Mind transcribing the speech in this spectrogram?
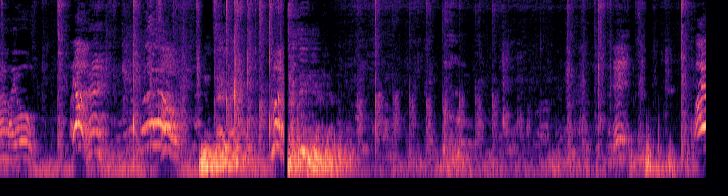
加油！加油！加油！明白。来。加油！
